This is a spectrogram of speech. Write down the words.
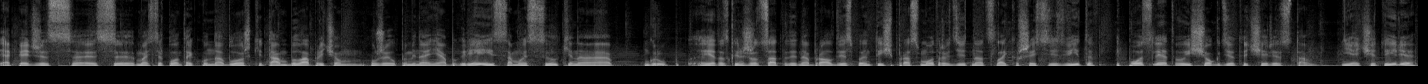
опять же, с, с мастер-план Тайкун на обложке. Там была, причем, уже упоминание об игре и самой ссылки на групп. Этот скриншот Saturday набрал 2500 просмотров, 19 лайков, 6 ретвитов. И после этого еще где-то через там дня 4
